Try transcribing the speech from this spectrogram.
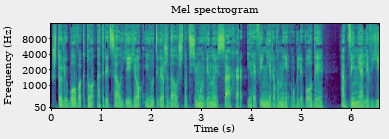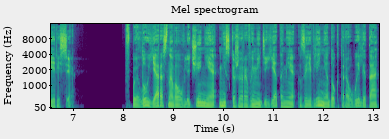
что любого, кто отрицал ее и утверждал, что всему виной сахар и рафинированные углеводы, обвиняли в ересе. В пылу яростного увлечения низкожировыми диетами заявления доктора Уиллета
